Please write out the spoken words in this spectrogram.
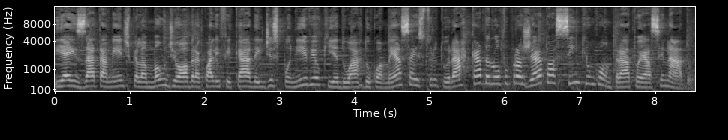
E é exatamente pela mão de obra qualificada e disponível que Eduardo começa a estruturar cada novo projeto assim que um contrato é assinado.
